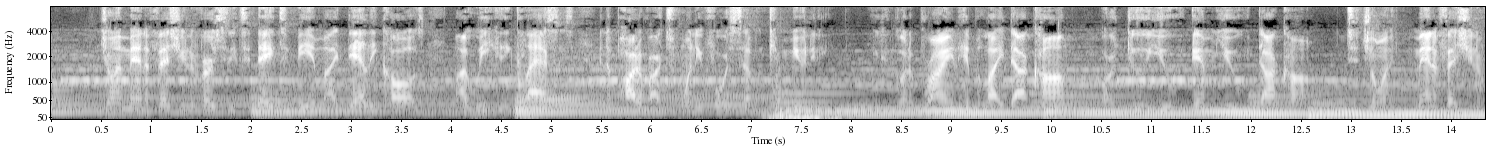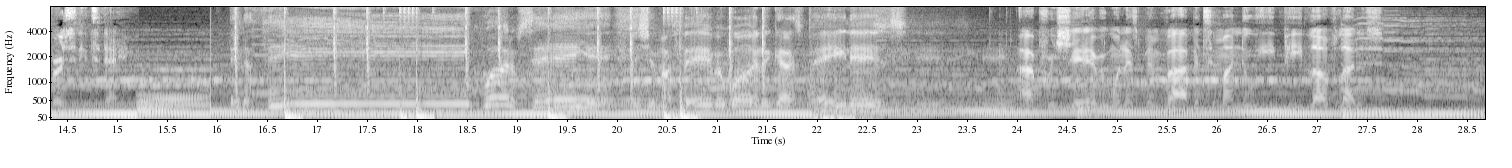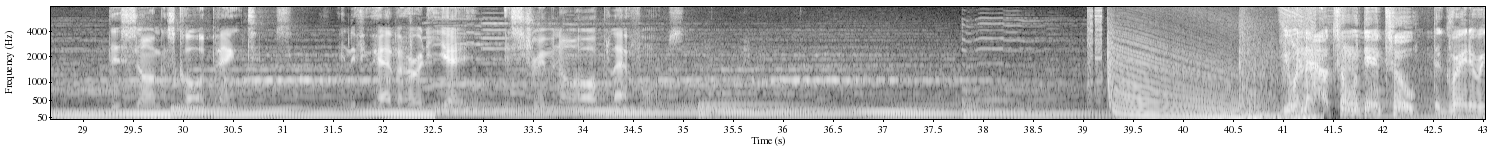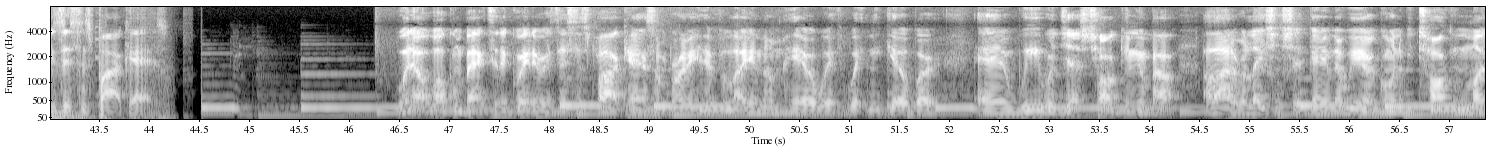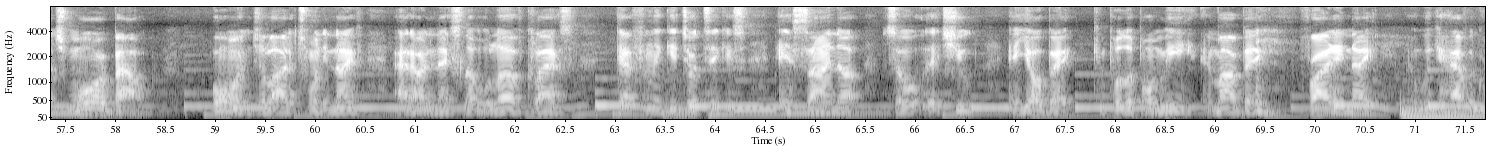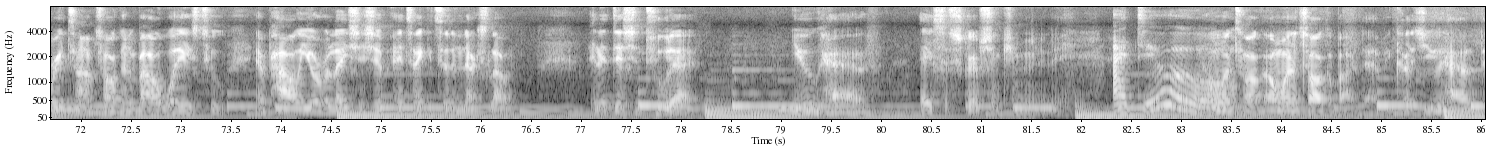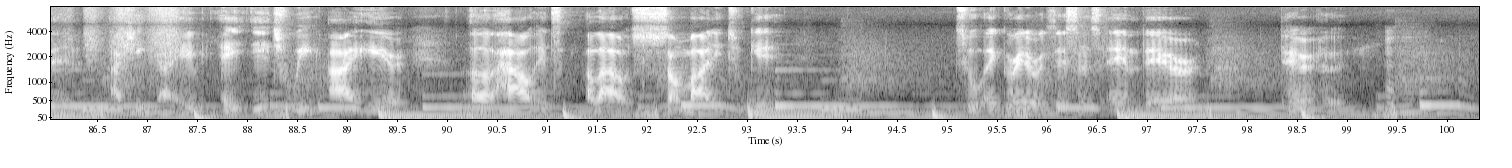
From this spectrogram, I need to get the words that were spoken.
Join Manifest University today to be in my daily calls, my weekly classes, and a part of our 24 7 community. You can go to brianhyppolite.com or doyoumu.com to join Manifest University today. What I'm saying is you're my favorite one that got paintings. I appreciate everyone that's been vibing to my new EP, Love Letters. This song is called Paintings. And if you haven't heard it yet, it's streaming on all platforms. You are now tuned into the Greater Existence Podcast. What up? Welcome back to the Greater Existence Podcast. I'm Brian Hyppolite and I'm here with Whitney Gilbert. And we were just talking about a lot of relationship game that we are going to be talking much more about on July the 29th at our next level love class. Definitely get your tickets and sign up so that you and your bae can pull up on me and my bae Friday night, and we can have a great time talking about ways to empower your relationship and take it to the next level. In addition to that, you have a subscription community. I do. I want to talk. I want to talk about that because you have been. I keep I, each week. I hear uh, how it's allowed somebody to get to a greater existence in their parenthood.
